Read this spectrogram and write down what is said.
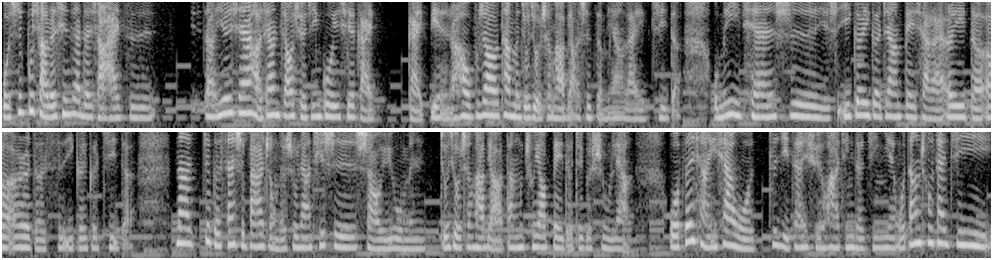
我是不晓得现在的小孩子，呃，因为现在好像教学经过一些改。改变，然后不知道他们九九乘法表是怎么样来记的。我们以前是也是一个一个这样背下来，二一得二，二二得四，一个一个记的。那这个三十八种的数量其实少于我们九九乘法表当初要背的这个数量。我分享一下我自己在学花精的经验。我当初在记忆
